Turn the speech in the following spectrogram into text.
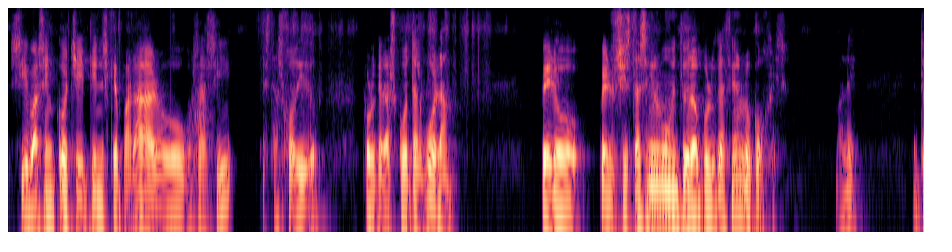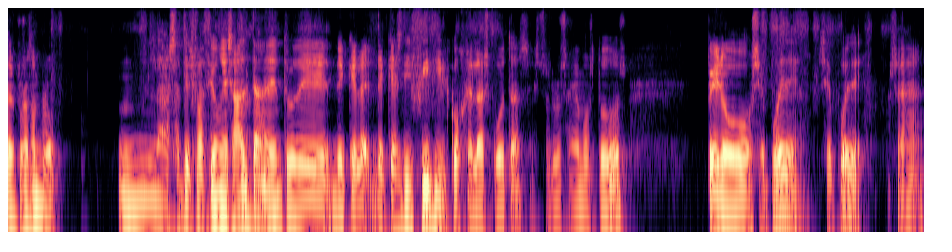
si vas en coche y tienes que parar o cosas así, estás jodido, porque las cuotas vuelan. Pero, pero si estás en el momento de la publicación, lo coges. ¿vale? Entonces, por ejemplo, mm, la satisfacción es alta dentro de, que, es difícil coger las cuotas, eso lo sabemos todos, pero se puede, se puede. O sea,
